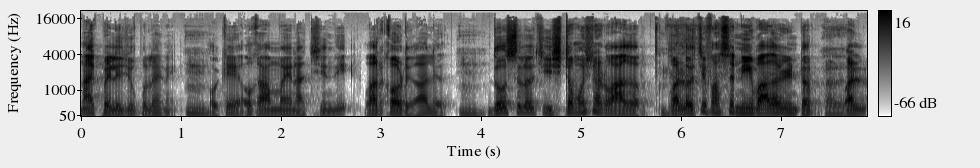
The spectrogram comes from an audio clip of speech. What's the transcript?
నాకు పెళ్ళి చూపులు అయినాయి. ఓకే? ఒక అమ్మాయి నచ్చింది వర్కౌట్ కాలేదు. దోస్తులు వచ్చి ఇష్టం వచ్చినట్టు వాగరు. వాళ్ళు వచ్చి ఫస్ట్ నీ బాధ వింటారు. వాళ్ళు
